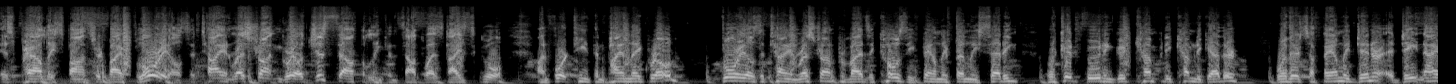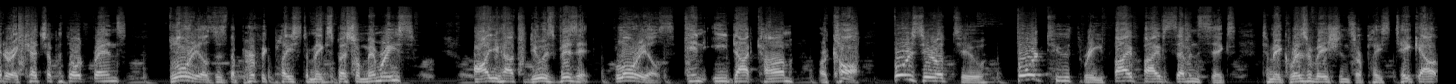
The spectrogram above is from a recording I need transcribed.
is proudly sponsored by Florial's Italian Restaurant and Grill just south of Lincoln Southwest High School on 14th and Pine Lake Road. Florial's Italian Restaurant provides a cozy, family friendly setting where good food and good company come together. Whether it's a family dinner, a date night, or a catch up with old friends, Florial's is the perfect place to make special memories. All you have to do is visit florialsne.com or call 402 423 5576 to make reservations or place takeout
